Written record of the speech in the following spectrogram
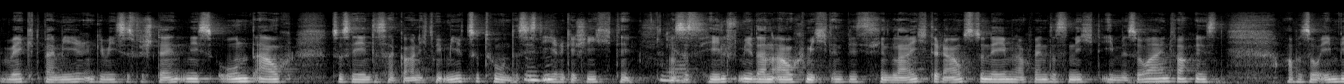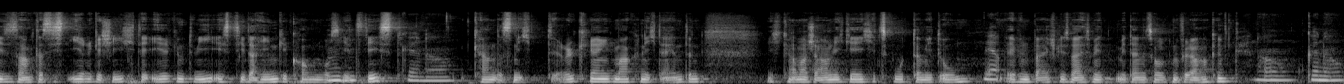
weckt bei mir ein gewisses Verständnis und auch zu sehen, das hat gar nichts mit mir zu tun. Das ist mhm. ihre Geschichte. Ja. Also es hilft mir dann auch, mich ein bisschen leichter rauszunehmen, auch wenn das nicht immer so einfach ist aber so eben wie Sie sagen, das ist ihre Geschichte. Irgendwie ist sie dahin gekommen, wo mhm. sie jetzt ist. Genau. Kann das nicht rückgängig machen, nicht ändern. Ich kann mal schauen, wie gehe ich jetzt gut damit um. Ja. Eben beispielsweise mit, mit einer solchen Frage. Genau, genau.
